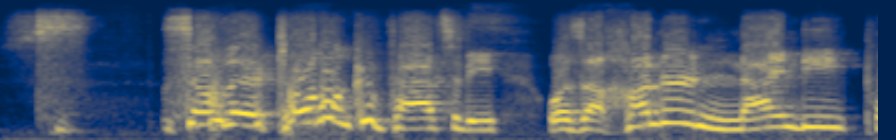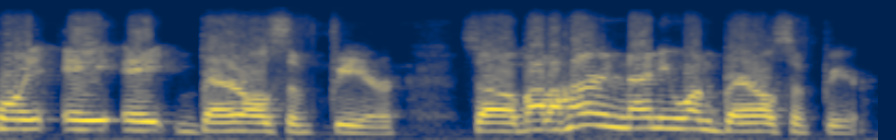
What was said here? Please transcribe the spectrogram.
So their total capacity was 190.88 barrels of beer. So about 191 barrels of beer.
